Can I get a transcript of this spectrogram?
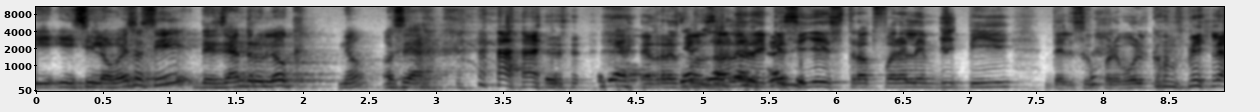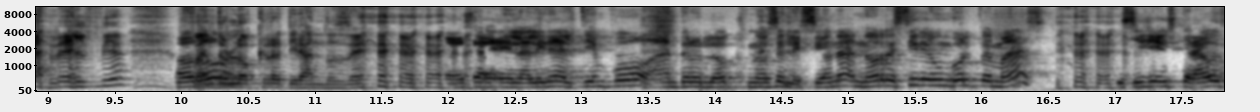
y, si lo ves así, desde Andrew Locke, ¿no? O sea, el responsable de que CJ Stroud fuera el MVP del Super Bowl con Filadelfia fue Andrew Locke retirándose. o sea, en la línea del tiempo, Andrew Locke no se lesiona, no recibe un golpe más, y CJ Stroud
